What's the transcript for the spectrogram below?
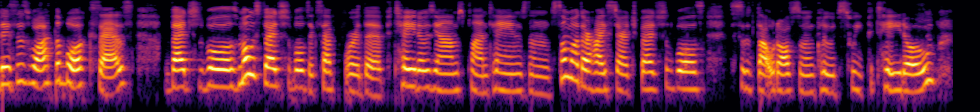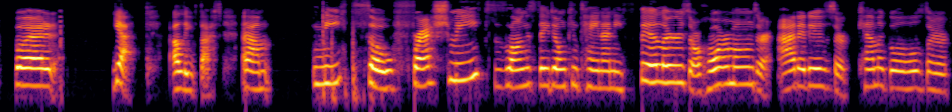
this is what the book says. Vegetables, most vegetables except for the potatoes, yams, plantains, and some other high starch vegetables. So that would also include sweet potato. But yeah, I'll leave that. Um, meats, so fresh meats, as long as they don't contain any fillers or hormones or additives or chemicals, or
